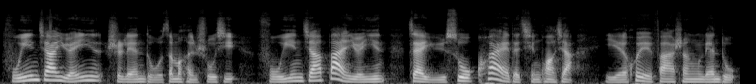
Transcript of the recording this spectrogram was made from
辅音加元音是连读，咱们很熟悉。辅音加半元音，在语速快的情况下也会发生连读。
